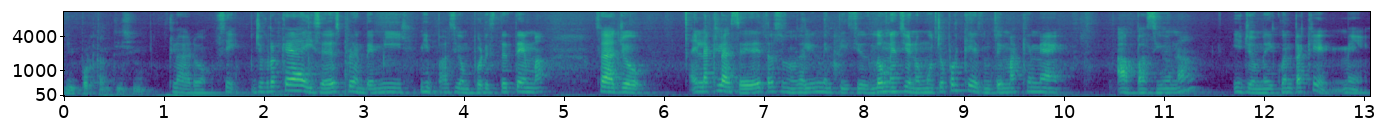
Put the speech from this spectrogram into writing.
importantísimo. Claro, sí, yo creo que de ahí se desprende mi, mi pasión por este tema. O sea, yo en la clase de trastornos alimenticios lo menciono mucho porque es un tema que me apasiona y yo me di cuenta que me,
